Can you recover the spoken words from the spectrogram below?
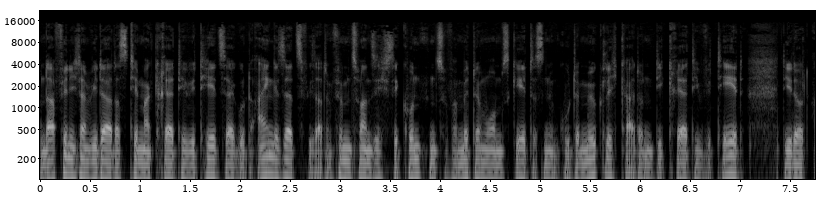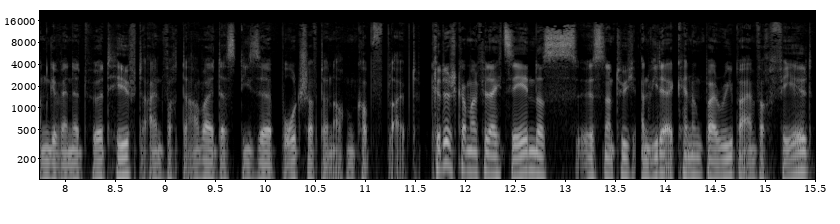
Und da finde ich dann wieder das Thema Kreativität sehr gut eingesetzt. Wie gesagt, in 25 Sekunden zu vermitteln, worum es geht, ist eine gute Möglichkeit. Und die Kreativität, die dort angewendet wird, hilft einfach dabei, dass diese Botschaft dann auch im Kopf bleibt. Kritisch kann man vielleicht sehen, dass es natürlich an Wiedererkennung bei Reaper einfach fehlt.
